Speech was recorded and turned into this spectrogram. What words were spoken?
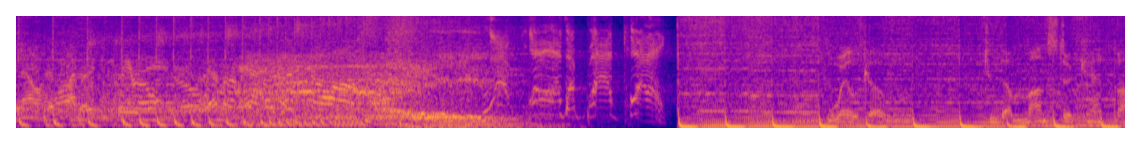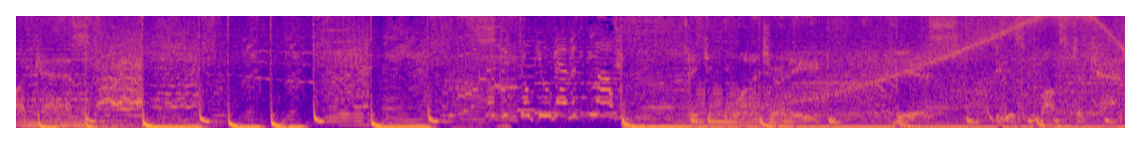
now hit my zero, That kitty is a bad kitty. Welcome to the Monstercat Podcast. Biggest dope you've ever smoked. Taking you on a journey. This is Monstercat.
